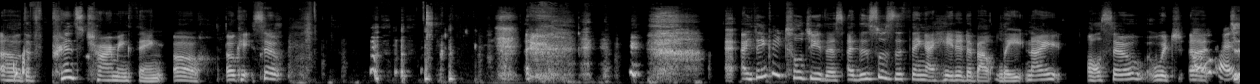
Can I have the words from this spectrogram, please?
oh the prince charming thing oh okay so I- think I told you this. This was the thing I hated about late night, also, which uh, Oh, okay.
